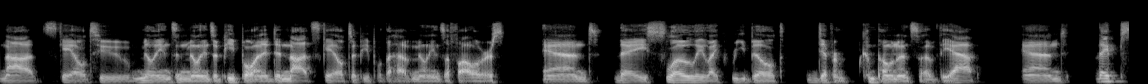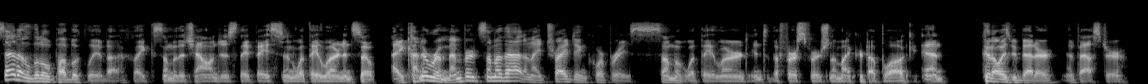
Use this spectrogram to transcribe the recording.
not scale to millions and millions of people and it did not scale to people that have millions of followers. And they slowly like rebuilt different components of the app. And they said a little publicly about like some of the challenges they faced and what they learned. And so I kind of remembered some of that and I tried to incorporate some of what they learned into the first version of micro.blog and could always be better and faster.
